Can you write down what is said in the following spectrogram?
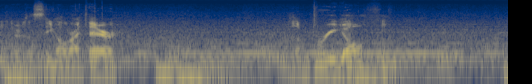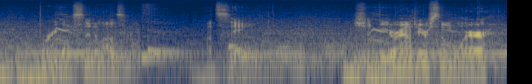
well, there's a seagull right there. There's a Breagle. Breagle Cinemas. Let's see. Should be around here somewhere.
